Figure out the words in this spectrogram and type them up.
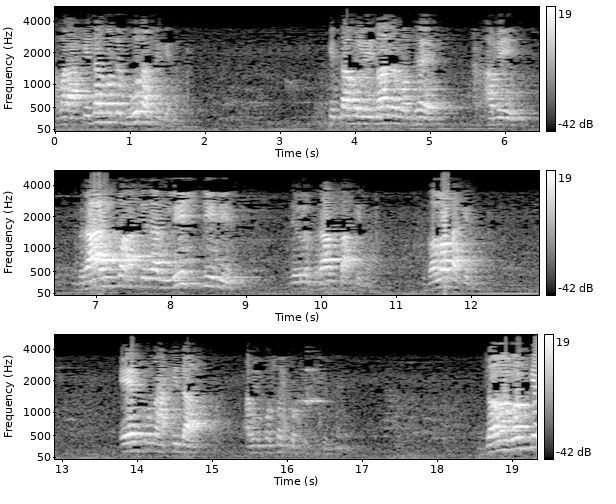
আমার আকিদার মধ্যে ভুল আছে কিনা? কিতাবুল ইমানের মধ্যে আমি ভ্রান্ত আকিদার লিস্ট দিয়ে দিয়েছি, যেগুলো ভ্রান্ত আকিদা। গলত আকিদা এর কোন আকিদা আমি পোষণ করতেছি জনগণকে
